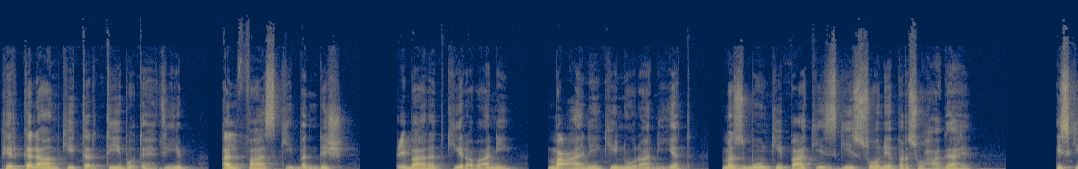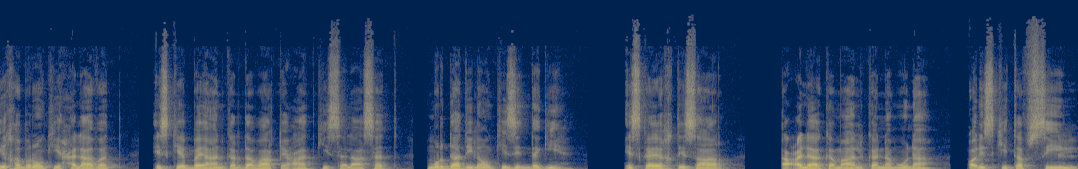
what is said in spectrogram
پھر کلام کی ترتیب و تہذیب، الفاظ کی بندش عبارت کی روانی، معانی کی نورانیت، مضمون کی پاکیزگی سونے پر سہاگا ہے۔ اس کی خبروں کی حلاوت، اس کے بیان کردہ واقعات کی سلاست مردہ دلوں کی زندگی ہے۔ اس کا اختصار اعلیٰ کمال کا نمونہ اور اس کی تفصیل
